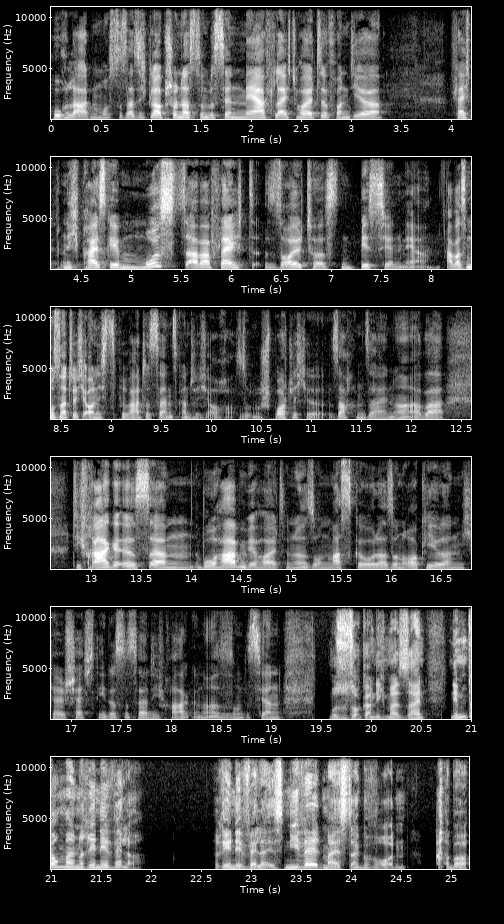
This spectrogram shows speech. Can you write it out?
hochladen musstest. Also ich glaube schon, dass du ein bisschen mehr vielleicht heute von dir vielleicht nicht preisgeben musst, aber vielleicht solltest ein bisschen mehr. Aber es muss natürlich auch nichts Privates sein. Es kann natürlich auch so eine sportliche Sachen sein. Ne? Aber die Frage ist, ähm, wo haben wir heute ne? so ein Maske oder so ein Rocky oder ein Michael Schewski? Das ist ja die Frage. Ne? So ein bisschen. Muss es doch gar nicht mal sein. Nimm doch mal einen René Weller. René Weller ist nie Weltmeister geworden. Aber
